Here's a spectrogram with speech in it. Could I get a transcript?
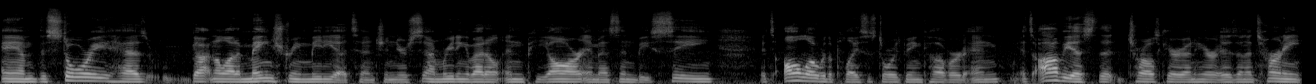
and the story has gotten a lot of mainstream media attention. You're I'm reading about it on NPR, MSNBC. It's all over the place. The story's being covered, and it's obvious that Charles Carreon here is an attorney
